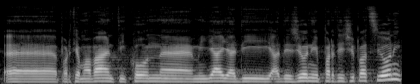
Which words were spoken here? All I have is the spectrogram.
eh, portiamo avanti con eh, migliaia di adesioni e partecipazioni,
